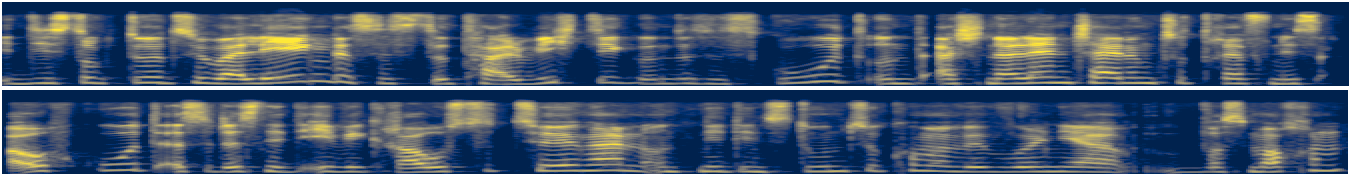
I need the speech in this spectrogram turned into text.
die Struktur zu überlegen, das ist total wichtig und das ist gut. Und eine schnelle Entscheidung zu treffen ist auch gut. Also das nicht ewig rauszuzögern und nicht ins Tun zu kommen. Wir wollen ja was machen.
